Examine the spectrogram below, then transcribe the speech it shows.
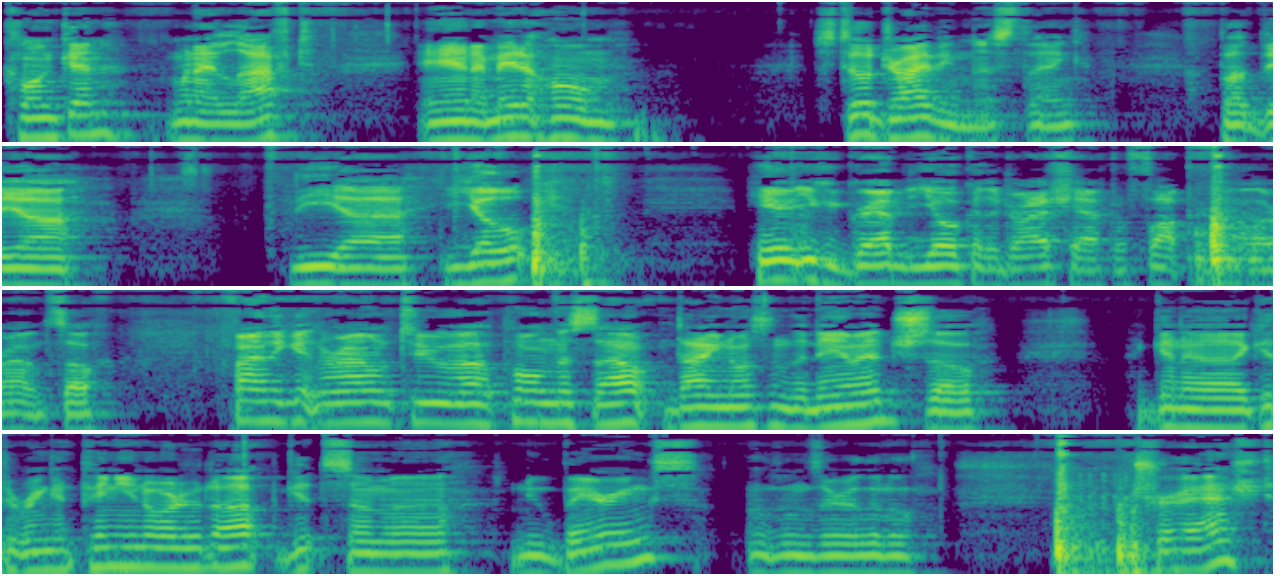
clunking when I left and I made it home still driving this thing but the uh the uh yoke here you could grab the yoke of the drive shaft and flop it all around. So finally getting around to uh, pulling this out diagnosing the damage. So I'm gonna get a ring and pinion ordered up get some uh new bearings. Those ones are a little trashed.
